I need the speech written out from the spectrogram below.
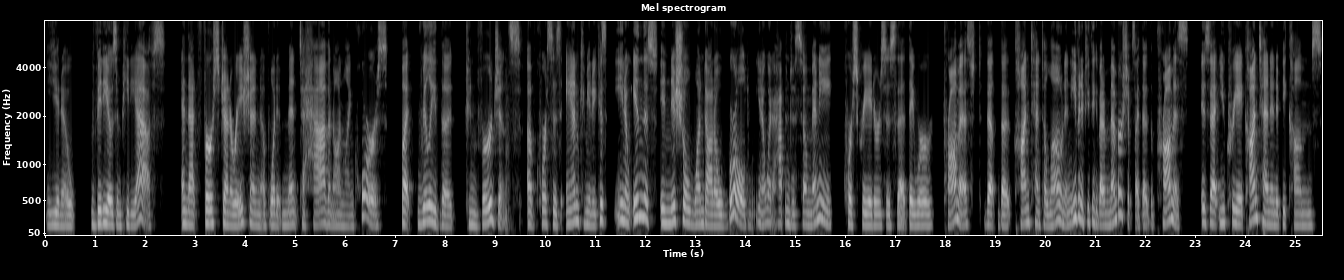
you know, videos and PDFs and that first generation of what it meant to have an online course, but really the convergence of courses and community. Because, you know, in this initial 1.0 world, you know, what happened to so many course creators is that they were promised that the content alone, and even if you think about a membership site, the, the promise is that you create content and it becomes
